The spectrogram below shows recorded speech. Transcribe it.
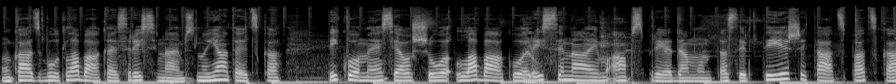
un kāds būtu labākais risinājums? Nu, jāteic, ka Tikko mēs jau šo labāko Jā. risinājumu apspriedam, un tas ir tieši tāds pats kā.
